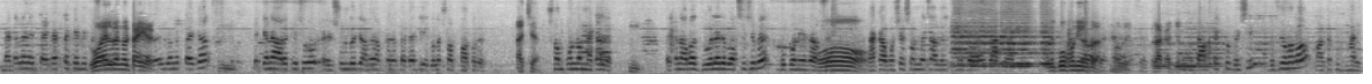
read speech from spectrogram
মেটালের টাইগারটা কে নিতে Royal Bengal royal Bengal tiger. এখানে আরও কিছু এ, সৌন্দর্য আমি আপনাকে টাকা দিয়ে এগুলো সব পাথরের। আচ্ছা। সম্পূর্ণ মেটালের এখানে আবার জুয়েলারি বক্স হিসেবে গোপনীয়তা আছে। টাকা পয়সা আছে। মানে গোপনীয়তা হ্যাঁ, হবে রাখার জন্য। দামটা একটু বেশি বেশি হলো মালটা খুব ভারী।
